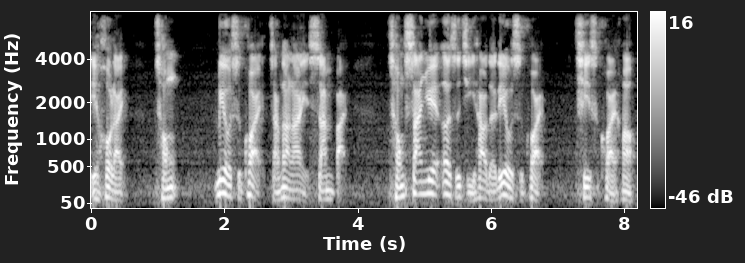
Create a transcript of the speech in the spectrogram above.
也后来从六十块涨到哪里三百，从三月二十几号的六十块、七十块哈，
